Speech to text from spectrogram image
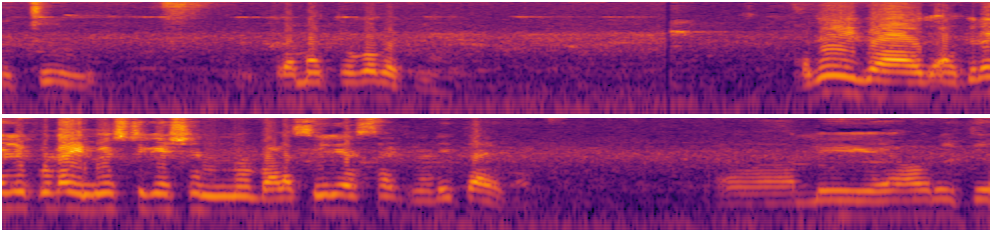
ಹೆಚ್ಚು ಕ್ರಮ ತಗೋಬೇಕು ನಾವು. ಅದೇ ಈಗ ಅದರಲ್ಲಿ ಕೂಡ ಇನ್ವೆಸ್ಟಿಗೇಷನ್ ಭಾಳ ಸೀರಿಯಸ್ ಆಗಿ ನಡೀತಾ ಇದೆ. ಅಲ್ಲಿ ಯಾವ ರೀತಿ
